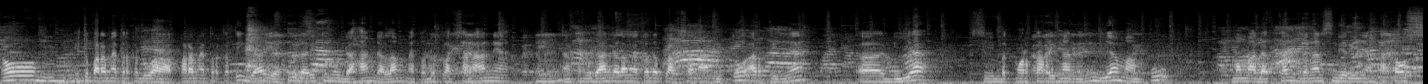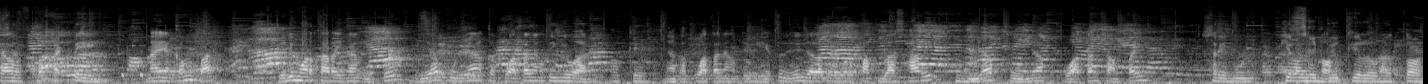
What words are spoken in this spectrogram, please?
Oh, hmm. Itu parameter kedua. Parameter ketiga yaitu dari kemudahan dalam metode pelaksanaannya. Nah, kemudahan dalam metode pelaksanaan itu artinya eh, dia si bet- mortar ringan ini dia mampu memadatkan dengan sendirinya atau self compacting. Nah, yang keempat, jadi mortar ringan itu dia punya kekuatan yang tinggi Wan. oke. Nah, kekuatan yang tinggi itu jadi dalam umur 14 hari dia punya kekuatan sampai 1000 kilonewton. 1000 kilonewton.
